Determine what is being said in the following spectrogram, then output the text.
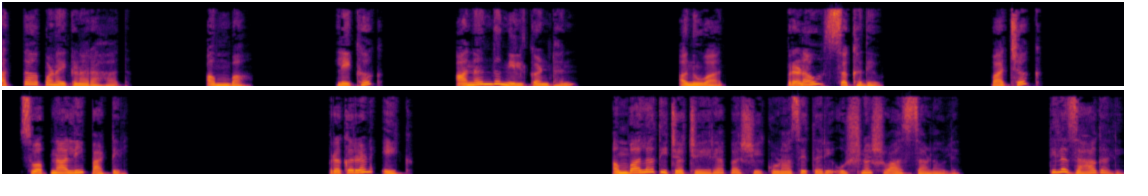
आत्ता आपण ऐकणार आहात अंबा. लेखक आनंद नीलकंठन. अनुवाद प्रणव सखदेव. वाचक स्वप्नाली पाटील. प्रकरण एक. अंबाला तिच्या चेहऱ्यापाशी कुणाचे तरी उष्ण श्वास जाणवले. तिला जाग आली.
